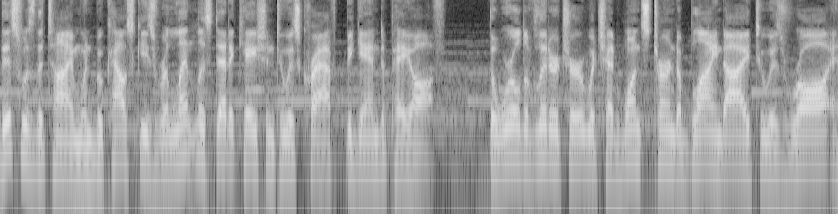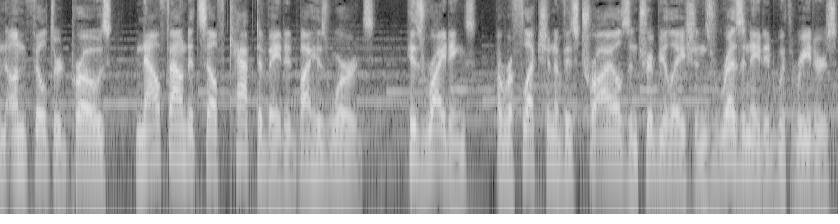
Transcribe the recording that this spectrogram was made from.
This was the time when Bukowski's relentless dedication to his craft began to pay off. The world of literature which had once turned a blind eye to his raw and unfiltered prose, now found itself captivated by his words. His writings, a reflection of his trials and tribulations resonated with readers,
